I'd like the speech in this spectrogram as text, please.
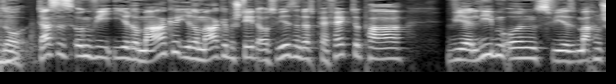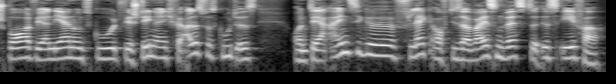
So, das ist irgendwie ihre Marke. Ihre Marke besteht aus, wir sind das perfekte Paar, wir lieben uns, wir machen Sport, wir ernähren uns gut, wir stehen eigentlich für alles, was gut ist. Und der einzige Fleck auf dieser weißen Weste ist Eva.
